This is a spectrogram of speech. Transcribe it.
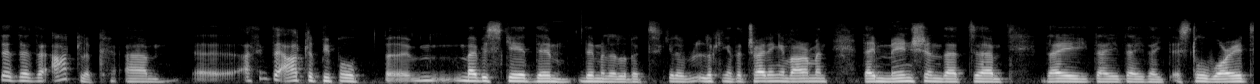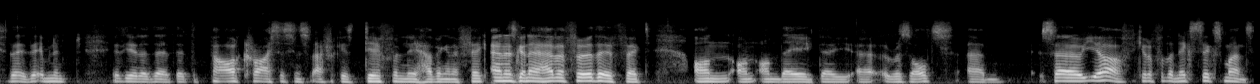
the the, the outlook. Um, uh, I think the outlook people uh, maybe scared them them a little bit. You know, looking at the trading environment, they mentioned that um, they they they they are still worried. The, the imminent, you know, the, the the power crisis in South Africa is definitely having an effect, and is going to have a further effect on on on their their uh, results. Um, so yeah, you know, for the next six months.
